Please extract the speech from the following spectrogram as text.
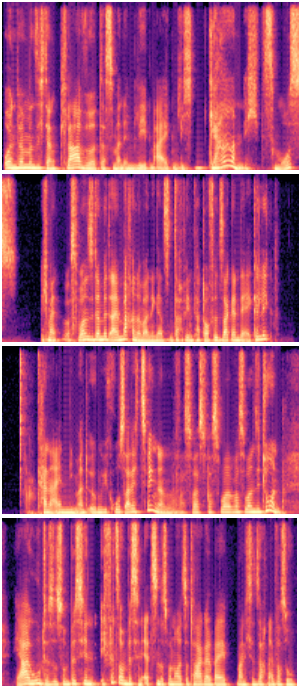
Und wenn man sich dann klar wird, dass man im Leben eigentlich gar nichts muss, ich meine, was wollen sie damit einem machen, wenn man den ganzen Tag wie ein Kartoffelsack in der Ecke liegt? Kann einen niemand irgendwie großartig zwingen. Was, was, was, was wollen sie tun? Ja, gut, es ist so ein bisschen, ich finde es auch ein bisschen ätzend, dass man heutzutage bei manchen Sachen einfach so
